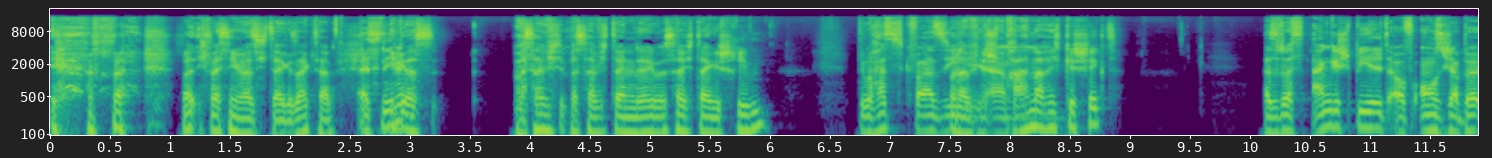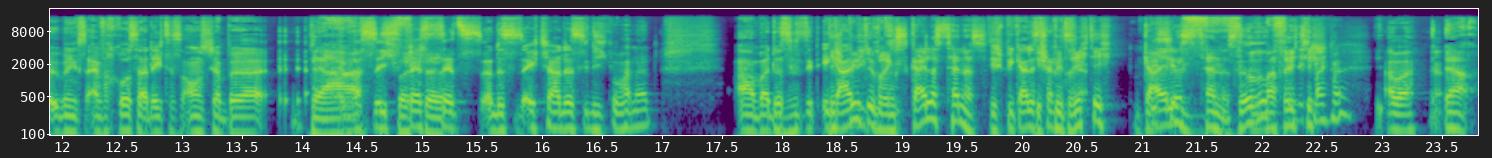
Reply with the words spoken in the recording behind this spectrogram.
ich weiß nicht, was ich da gesagt habe. Als nicht mehr, Igas, was habe ich, was habe ich da, was habe ich da geschrieben? Du hast quasi Oder habe ich eine ähm, Sprachnachricht geschickt? Also du hast angespielt auf Ange Jabeur, übrigens einfach großartig, dass Ange Jabeur, Ja, was sich so festsetzt. Und das ist echt schade, dass sie nicht gewonnen hat. Aber du hast gesagt, Die egal spielt wie- übrigens geiles Tennis. die spielt geiles die Tennis. spielt richtig geiles Bisschen Tennis. Die wirr, macht richtig, manchmal. Aber ja. ja.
